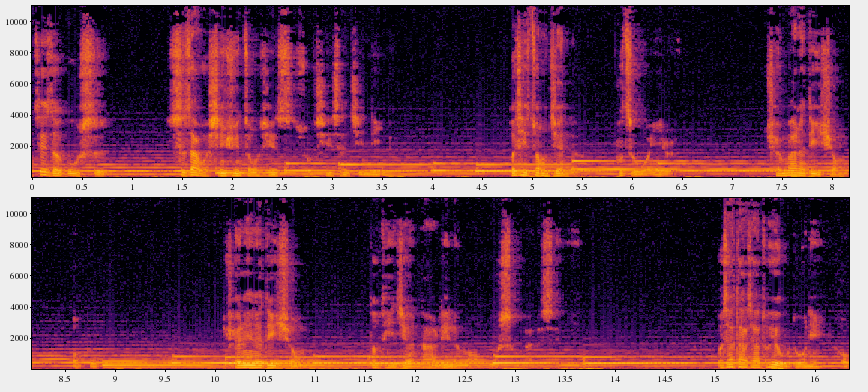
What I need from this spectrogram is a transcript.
这则故事是在我新训中心时所亲身经历的，而且撞见的不止我一人，全班的弟兄，哦不，全连的弟兄都听见了那令人毛骨悚然的声音。而在大家退伍多年以后，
